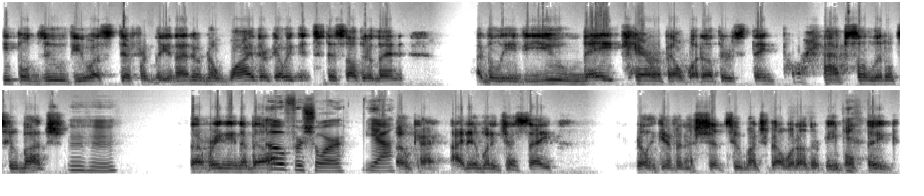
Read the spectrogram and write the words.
people do view us differently. And I don't know why they're going into this other than I believe you may care about what others think perhaps a little too much. mm-hmm. Is that ringing a bell? Oh, for sure. Yeah, Okay. I didn't want to just say, really giving a shit too much about what other people think.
